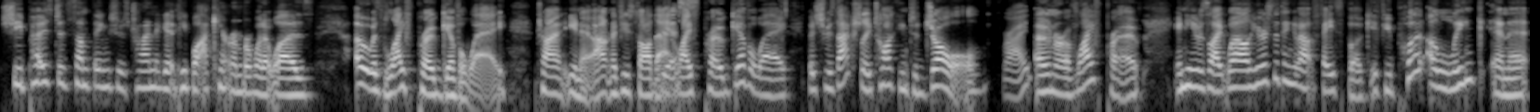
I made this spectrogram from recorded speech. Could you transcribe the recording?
she posted something she was trying to get people i can't remember what it was oh it was life pro giveaway trying you know i don't know if you saw that Yes. life pro giveaway but she was actually talking to joel Right. owner of Life Pro, and he was like, "Well, here's the thing about Facebook. If you put a link in it,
